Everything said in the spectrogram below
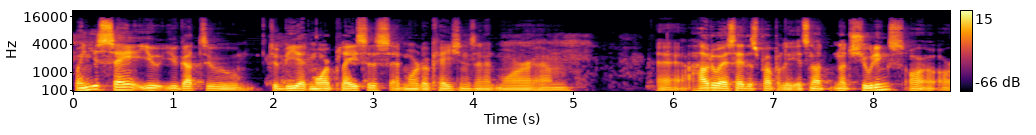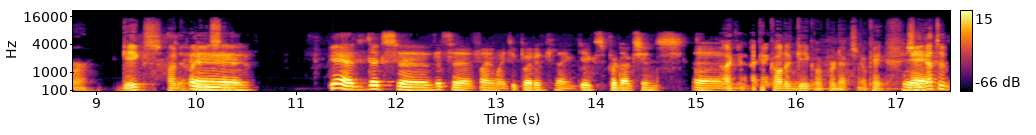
When you say you you got to to be at more places, at more locations, and at more um, uh, how do I say this properly? It's not not shootings or or gigs. How, how do you say? Uh, yeah, that's a, that's a fine way to put it. Like gigs, productions. Um, I, can, I can call it gig or production. Okay, so yeah. you got to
